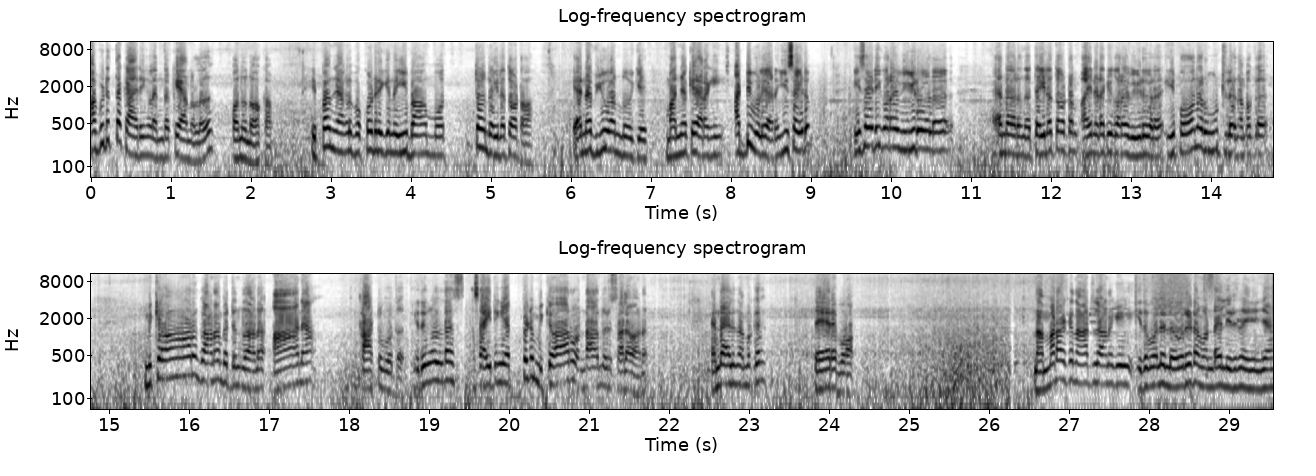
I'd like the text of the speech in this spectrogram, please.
അവിടുത്തെ കാര്യങ്ങൾ എന്തൊക്കെയാണെന്നുള്ളത് ഒന്ന് നോക്കാം. ഇപ്പം ഞങ്ങൾ പൊക്കോണ്ടിരിക്കുന്ന ഈ ഭാഗം മൊത്തം തേയിലത്തോട്ടമാണ് എന്നെ വ്യൂ ആണ് നോക്കി മഞ്ഞൊക്കെ ഇറങ്ങി അടിപൊളിയാണ്. ഈ സൈഡും ഈ സൈഡിൽ കുറേ വീടുകൾ എന്താ പറയുന്നത് തേയിലത്തോട്ടം അതിനിടയ്ക്ക് കുറേ വീടുകൾ ഈ പോകുന്ന റൂട്ടിൽ നമുക്ക് മിക്കവാറും കാണാൻ പറ്റുന്നതാണ് ആന കാട്ടുപോത്ത്. ഇതുങ്ങളുടെ സൈറ്റിങ് എപ്പോഴും മിക്കവാറും ഉണ്ടാകുന്ന ഒരു സ്ഥലമാണ്. എന്തായാലും നമുക്ക് നേരെ പോവാം. നമ്മുടെ ഒക്കെ നാട്ടിലാണെങ്കിൽ ഇതുപോലെ ലോറിയുടെ മണ്ടയിൽ ഇരുന്ന് കഴിഞ്ഞാൽ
